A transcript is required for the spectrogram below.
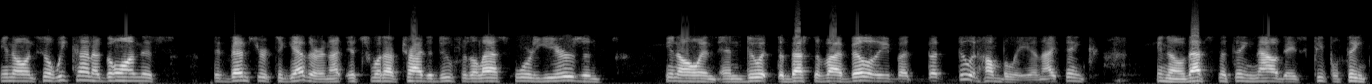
you know, and so we kind of go on this adventure together, and I, it's what I've tried to do for the last 40 years, and you know, and and do it the best of my ability, but but do it humbly. And I think, you know, that's the thing nowadays. People think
